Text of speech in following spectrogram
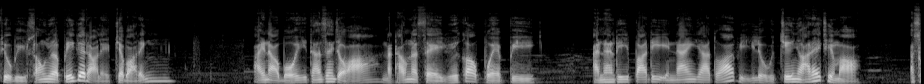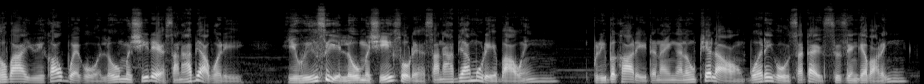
ပြုတ်ပြီးဆောင်ရွက်ပေးခဲ့တာလည်းဖြစ်ပါတယ်။အဲနောက်ဘော်ကြီးတန်းစင်းကျော်ဟာ2020ရွေးကောက်ပွဲပြီး NLD ပါတီအနိုင်ရသွားပြီလို့ကြေညာတဲ့ချိန်မှာအဆိုပါရွေးကောက်ပွဲကိုအလို့မရှိတဲ့ဆန္ဒပြပွဲတွေ UEC အလို့မရှိဆိုတဲ့ဆန္ဒပြမှုတွေပါဝင်ပြည်ပခါတွေတနိုင်ငံလုံးဖြစ်လာအောင်ပွဲတွေကိုစက်တိုက်စီစဉ်ခဲ့ပါတယ်။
